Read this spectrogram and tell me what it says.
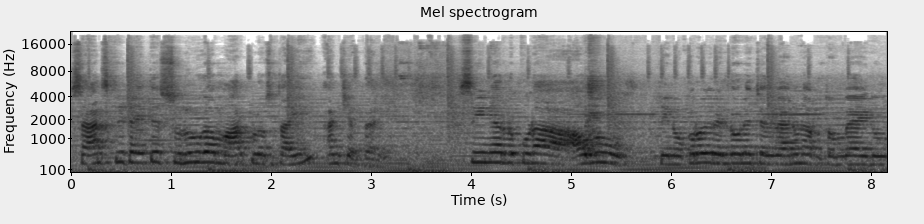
సాంస్క్రిట్ అయితే సులువుగా మార్కులు వస్తాయి అని చెప్పారు. సీనియర్లు కూడా అవును నేను ఒకరోజు రెండు రోజులే చదివాను నాకు తొంభై ఐదు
